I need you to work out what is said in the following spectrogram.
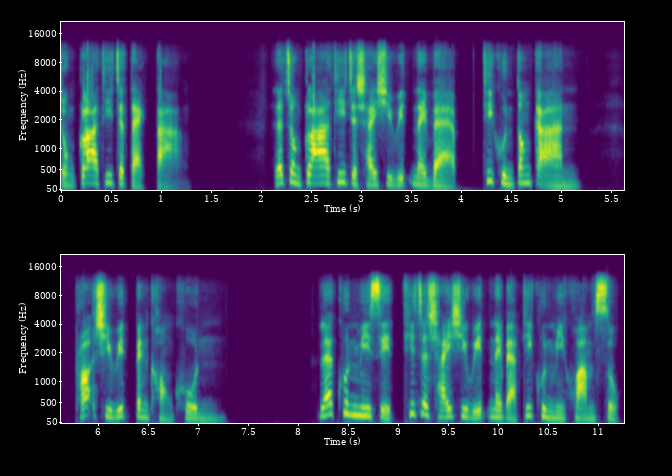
จงกล้าที่จะแตกต่าง และจงกล้าที่จะใช้ชีวิตในแบบที่คุณต้องการ เพราะชีวิตเป็นของคุณ และคุณมีสิทธิ์ที่จะใช้ชีวิตในแบบที่คุณมีความสุข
